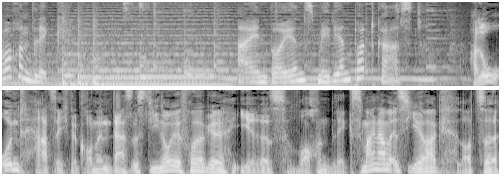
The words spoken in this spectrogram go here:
Wochenblick. Ein Boyens Medien Podcast. Hallo und herzlich willkommen. Das ist die neue Folge Ihres Wochenblicks. Mein Name ist Jörg Lotze.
